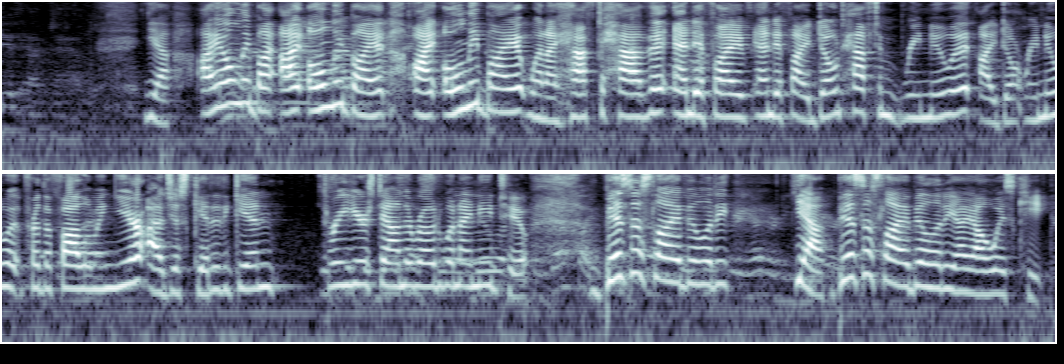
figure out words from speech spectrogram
did have to have it. Yeah, I only buy I only buy it I only buy it when I have to have it and if I and if I don't have to renew it, I don't renew it for the following year. I just get it again 3 years down the road when I need to. Business liability Yeah, business liability I always keep.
